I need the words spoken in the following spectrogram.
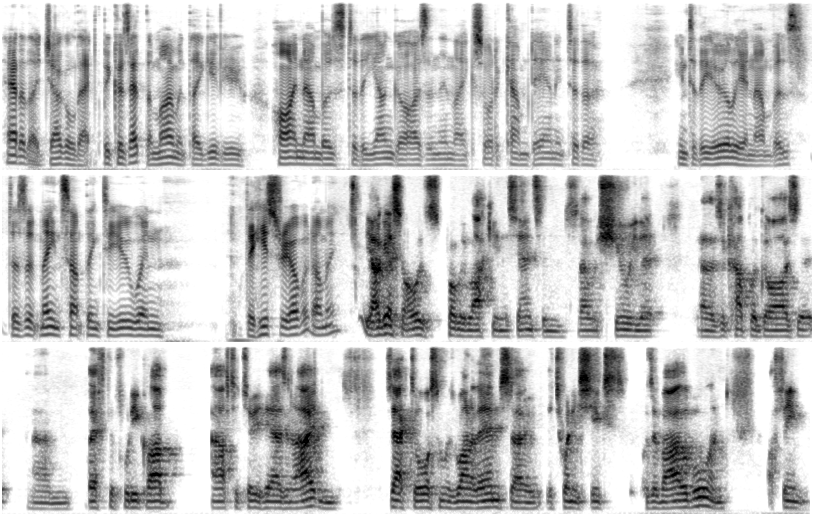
how do they juggle that? Because at the moment they give you high numbers to the young guys, and then they sort of come down into the into the earlier numbers. Does it mean something to you when the history of it? I mean, yeah, I guess I was probably lucky in a sense, and so was Schoey that you know, there's a couple of guys that um, left the footy club after 2008, and Zach Dawson was one of them. So the 26 was available, and I think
